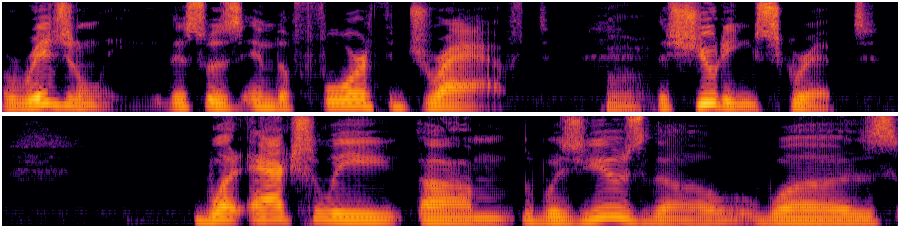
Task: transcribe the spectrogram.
originally. This was in the fourth draft, Hmm. the shooting script. What actually um, was used, though, was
